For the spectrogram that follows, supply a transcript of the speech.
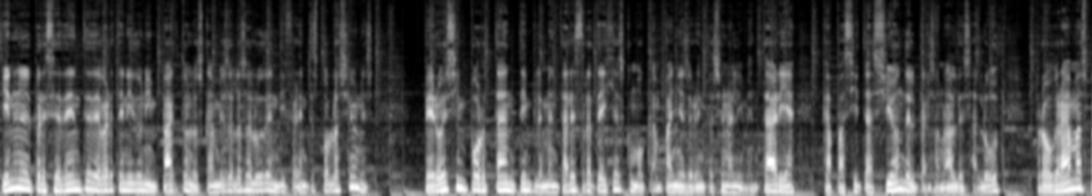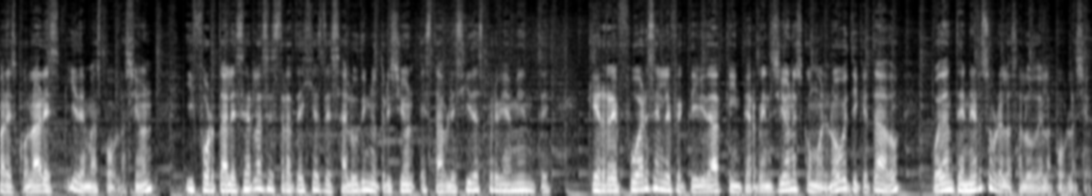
tienen el precedente de haber tenido un impacto en los cambios de la salud en diferentes poblaciones, pero es importante implementar estrategias como campañas de orientación alimentaria, capacitación del personal de salud, programas para escolares y demás población, y fortalecer las estrategias de salud y nutrición establecidas previamente, que refuercen la efectividad que intervenciones como el nuevo etiquetado puedan tener sobre la salud de la población.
